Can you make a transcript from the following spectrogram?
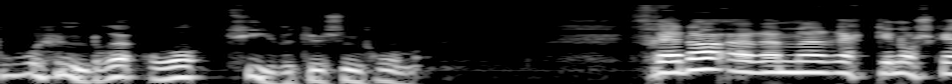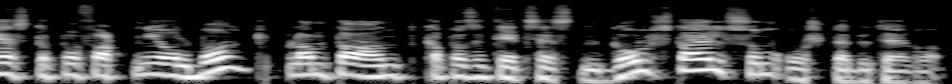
220 000 kroner. Fredag er en rekke norske hester på farten i Aalborg, bl.a. kapasitetshesten Goldstyle, som årsdebuterer.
